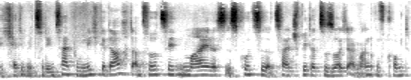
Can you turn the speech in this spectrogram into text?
ich hätte mir zu dem Zeitpunkt nicht gedacht, am 14. Mai, dass es kurze Zeit später zu solch einem Anruf kommt.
